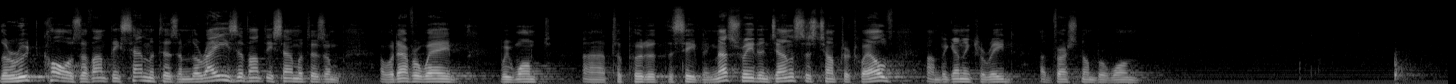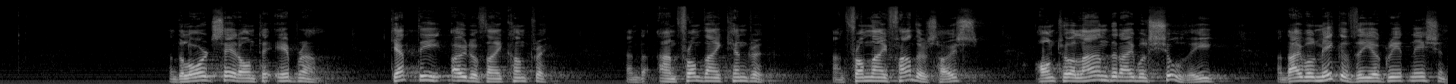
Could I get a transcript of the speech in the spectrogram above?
the root cause of anti Semitism, the rise of anti Semitism, whatever way we want uh, to put it this evening. Let's read in Genesis chapter 12. I'm beginning to read at verse number 1. And the Lord said unto Abram, Get thee out of thy country, and, and from thy kindred, and from thy father's house, unto a land that I will show thee, and I will make of thee a great nation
